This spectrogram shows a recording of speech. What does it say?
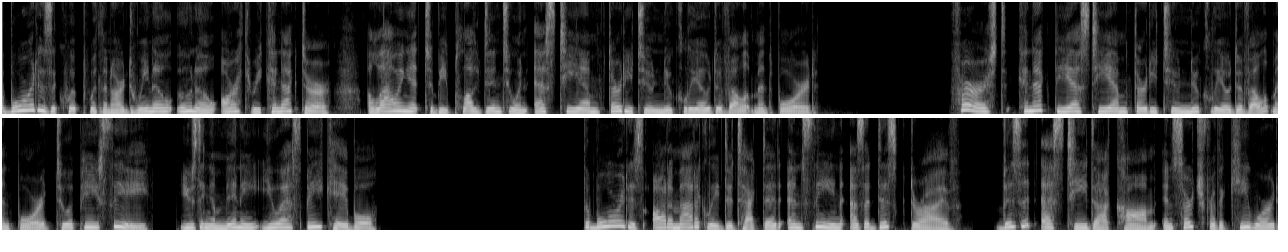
The board is equipped with an Arduino Uno R3 connector, allowing it to be plugged into an STM32 Nucleo development board. First, connect the STM32 Nucleo development board to a PC using a mini USB cable. The board is automatically detected and seen as a disk drive. Visit ST.com and search for the keyword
